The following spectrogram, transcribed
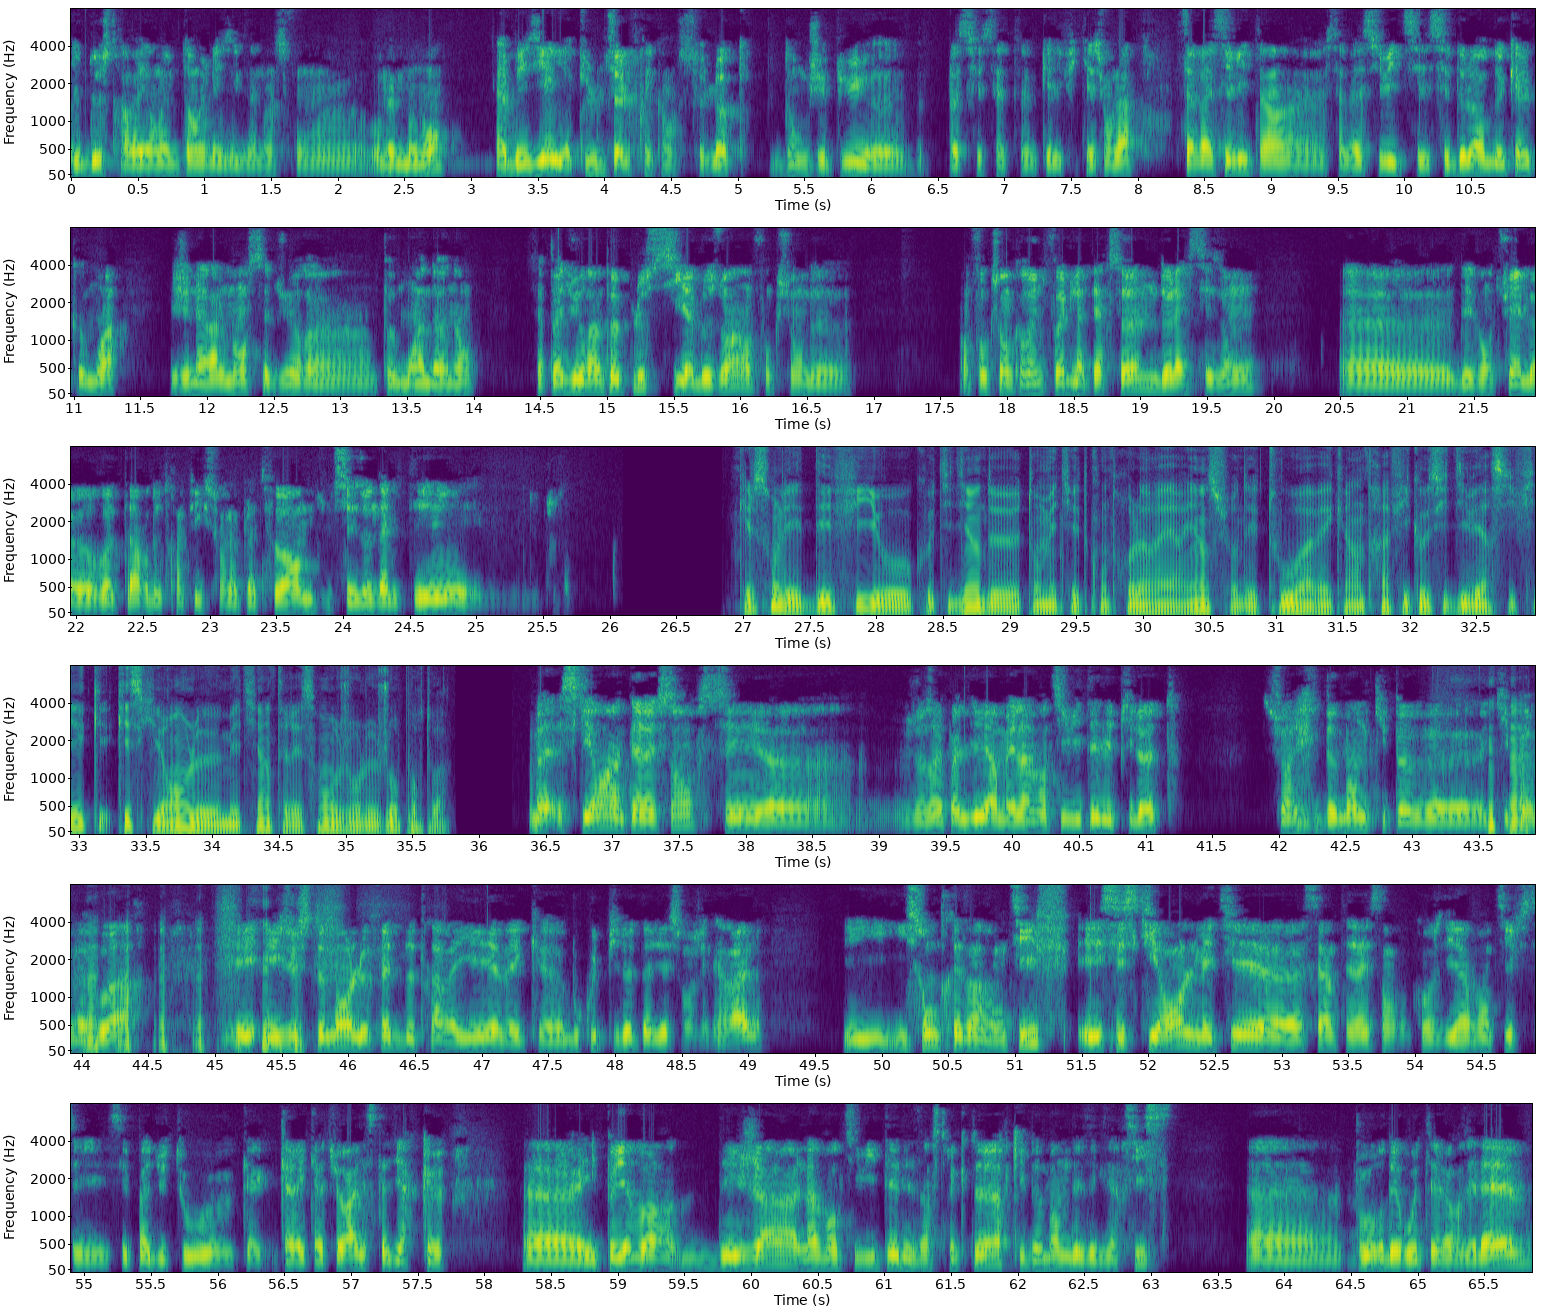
les deux se travaillent en même temps et les examens se font euh, au même moment. À Béziers, il n'y a qu'une seule fréquence lock, donc j'ai pu euh, passer cette qualification-là. Ça va assez vite, hein, ça va assez vite. C'est de l'ordre de quelques mois. Généralement, ça dure un peu moins d'un an. Ça peut durer un peu plus s'il y a besoin, en fonction de, en fonction encore une fois de la personne, de la saison, euh, d'éventuels retards de trafic sur la plateforme, d'une saisonnalité et de tout ça. Quels sont les défis au quotidien de ton métier de contrôleur aérien sur des tours avec un trafic aussi diversifié? Qu'est-ce qui rend le métier intéressant au jour le jour pour toi? Bah, Ce qui rend intéressant, c'est, euh, j'oserais pas le dire, mais l'inventivité des pilotes sur les demandes qu'ils peuvent euh, qu'ils peuvent avoir et, et, justement le fait de travailler avec euh, beaucoup de pilotes d'aviation générale ils, sont très inventifs et c'est ce qui rend le métier euh, assez intéressant. Quand je dis inventif, c'est c'est pas du tout caricatural, c'est-à-dire que euh, il peut y avoir déjà l'inventivité des instructeurs qui demandent des exercices euh, pour dérouter leurs élèves,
